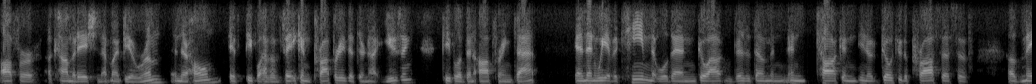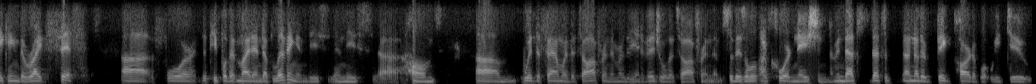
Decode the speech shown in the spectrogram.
offer accommodation. That might be a room in their home. If people have a vacant property that they're not using, people have been offering that. And then we have a team that will then go out and visit them and, and talk and you know go through the process of of making the right fit uh, for the people that might end up living in these in these uh, homes um, with the family that's offering them or the individual that's offering them. So there's a lot of coordination. I mean, that's that's a, another big part of what we do.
